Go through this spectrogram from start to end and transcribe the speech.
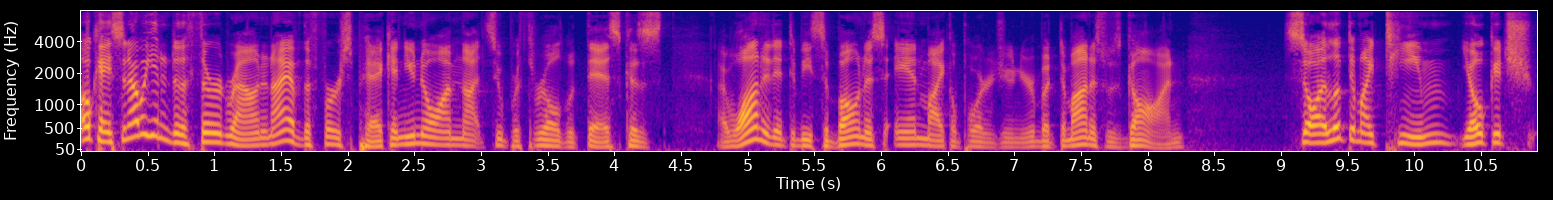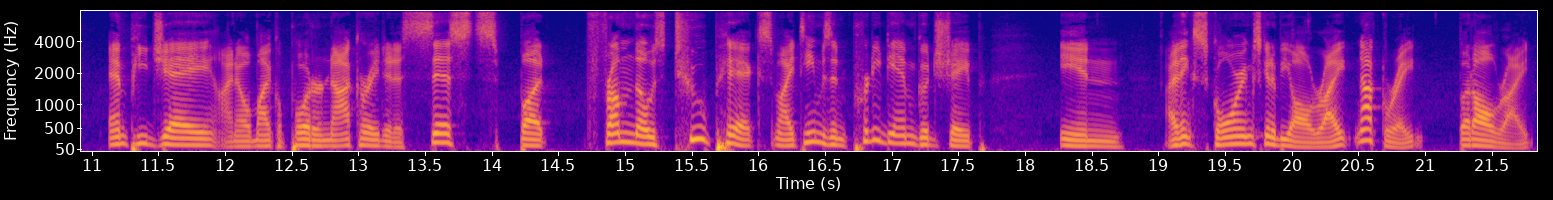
Okay, so now we get into the third round, and I have the first pick, and you know I'm not super thrilled with this because I wanted it to be Sabonis and Michael Porter Jr., but Domantas was gone. So I looked at my team: Jokic, MPJ. I know Michael Porter not great at assists, but from those two picks, my team is in pretty damn good shape. In I think scoring's going to be all right, not great, but all right.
